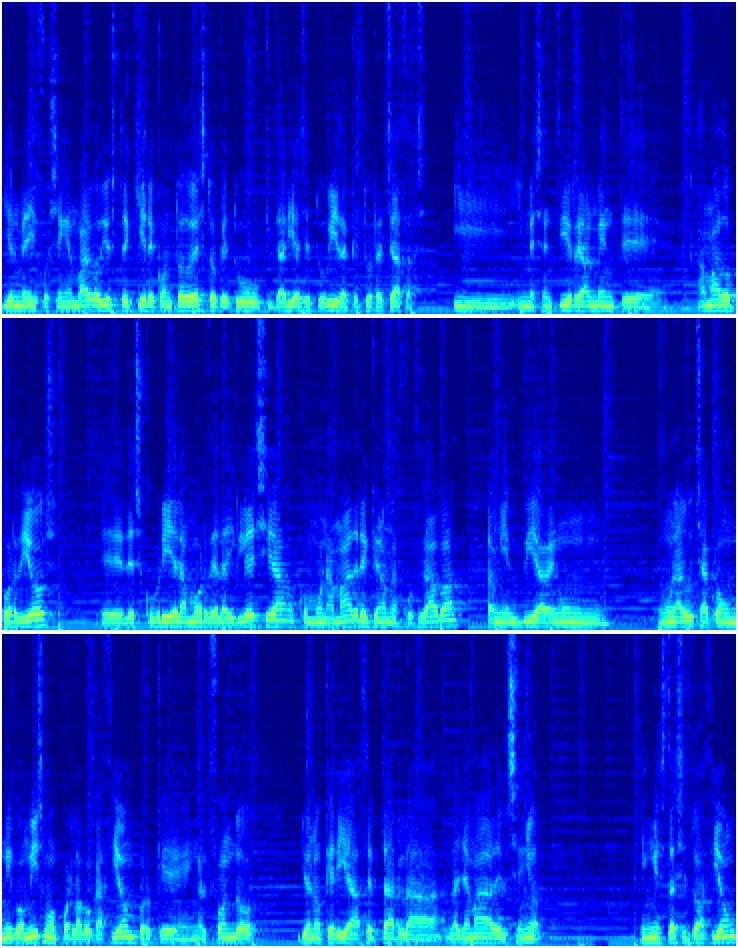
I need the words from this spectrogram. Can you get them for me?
Y él me dijo, sin embargo, Dios te quiere con todo esto que tú quitarías de tu vida, que tú rechazas. Y, me sentí realmente amado por Dios. Eh, descubrí el amor de la iglesia como una madre que no me juzgaba. También vivía en, en una lucha conmigo mismo por la vocación, porque en el fondo yo no quería aceptar la, llamada del Señor. En esta situación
